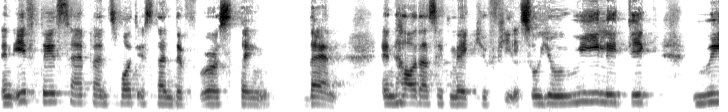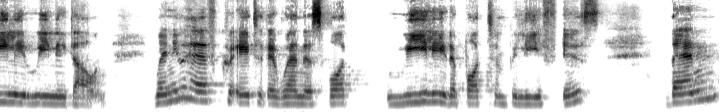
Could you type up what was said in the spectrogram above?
And if this happens, what is then the worst thing then and how does it make you feel so you really dig really really down when you have created awareness what really the bottom belief is then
